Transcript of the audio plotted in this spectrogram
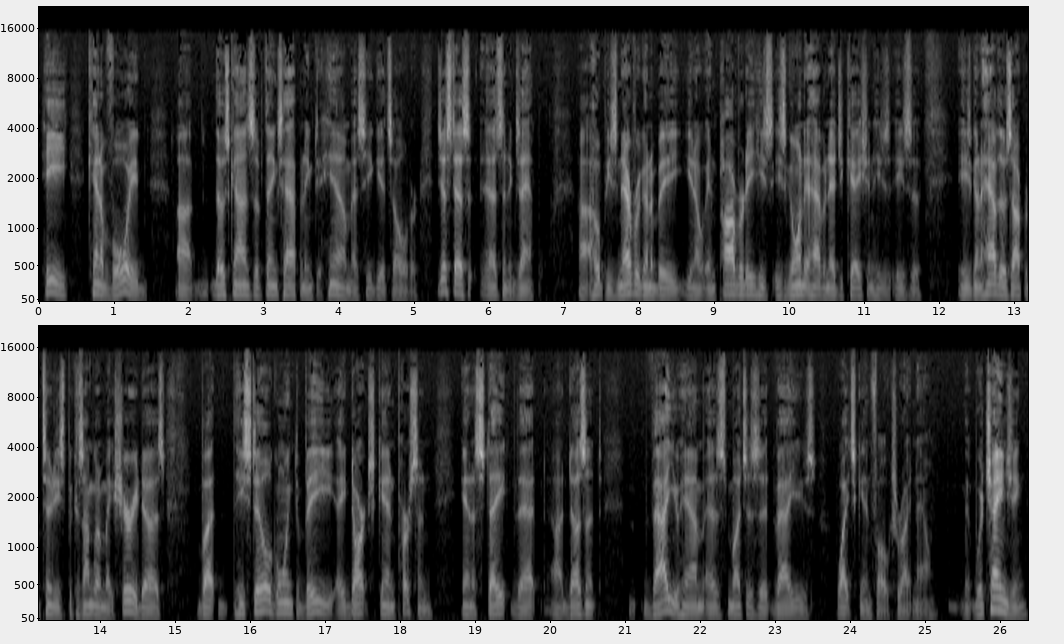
he can avoid uh, those kinds of things happening to him as he gets older. Just as as an example, uh, I hope he's never going to be you know in poverty. He's he's going to have an education. He's he's a, he's going to have those opportunities because I'm going to make sure he does but he's still going to be a dark skinned person in a state that uh, doesn't value him as much as it values white skinned folks right now. We're changing,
